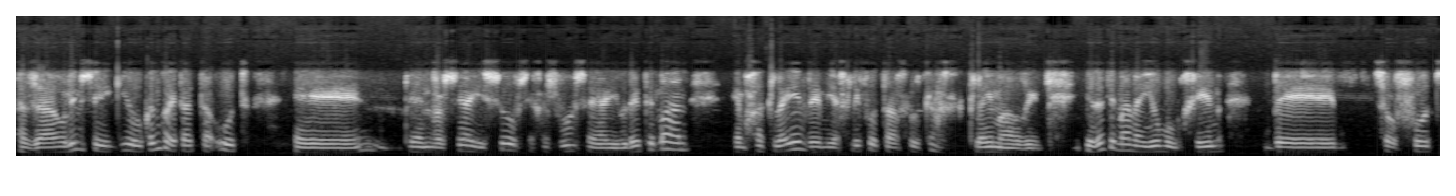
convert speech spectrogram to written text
אז העולים שהגיעו, קודם כל הייתה טעות בין ראשי היישוב שחשבו שהיהודי תימן הם חקלאים והם יחליפו את החקלאים הערבים. יהודי תימן היו מומחים בצורפות,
